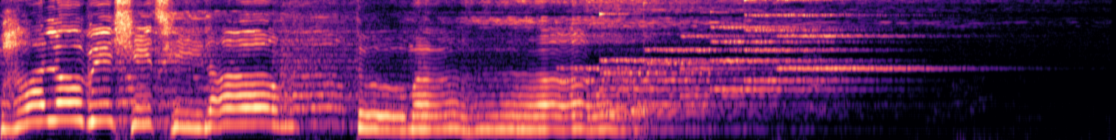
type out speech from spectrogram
ভা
